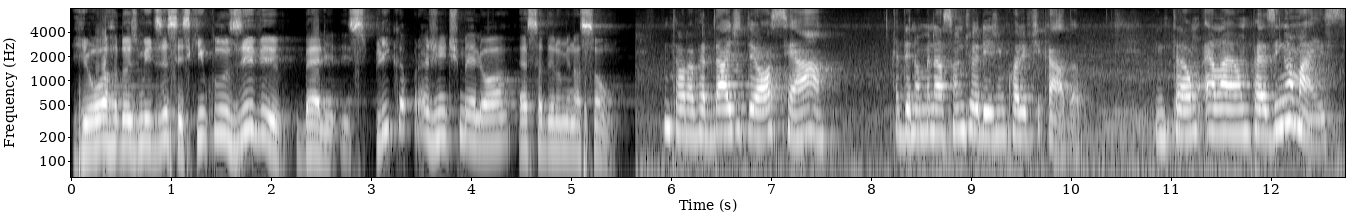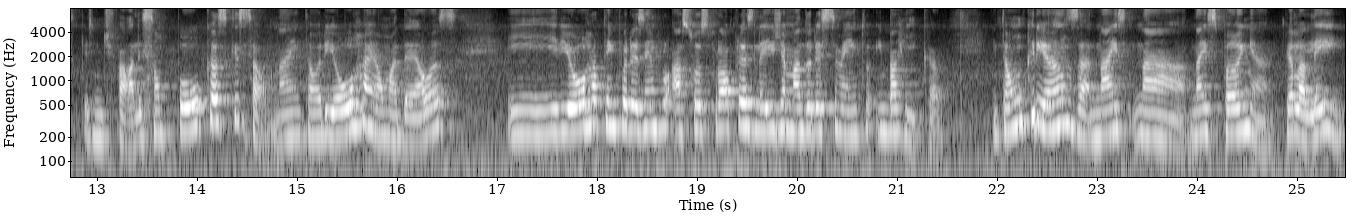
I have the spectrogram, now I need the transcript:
Rioja 2016, que inclusive, Beli, explica para a gente melhor essa denominação. Então, na verdade, DOCA é denominação de origem qualificada. Então, ela é um pezinho a mais, que a gente fala, e são poucas que são, né? Então, Rioja é uma delas, e Rioja tem, por exemplo, as suas próprias leis de amadurecimento em barrica. Então, um criança na, na, na Espanha, pela lei,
